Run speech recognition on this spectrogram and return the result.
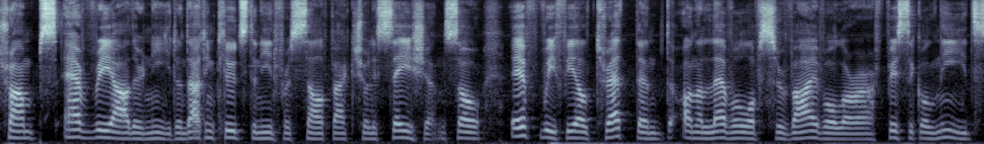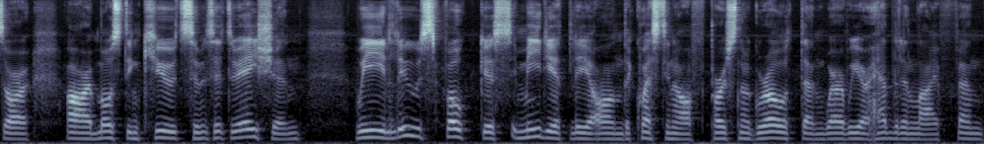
trumps every other need and that includes the need for self-actualization. So if we feel threatened on a level of survival or our physical needs or our most acute situation we lose focus immediately on the question of personal growth and where we are headed in life and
